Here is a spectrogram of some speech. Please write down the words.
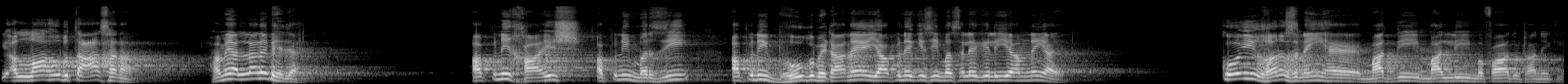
کہ اللہ تاسنا ہمیں اللہ نے بھیجا ہے۔ اپنی خواہش، اپنی مرضی، اپنی بھوک مٹانے یا اپنے کسی مسئلے کے لیے ہم نہیں آئے۔ کوئی غرض نہیں ہے مادی مالی مفاد اٹھانے کی۔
